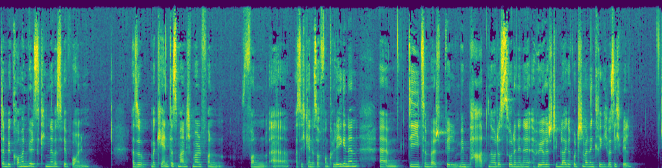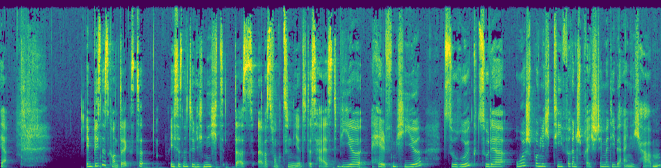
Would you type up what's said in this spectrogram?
dann bekommen wir als Kinder, was wir wollen. Also man kennt das manchmal von, von äh, also ich kenne das auch von Kolleginnen, ähm, die zum Beispiel mit dem Partner oder so dann in eine höhere Stimmlage rutschen, weil dann kriege ich, was ich will. Ja. Im Business-Kontext ist es natürlich nicht das, äh, was funktioniert. Das heißt, wir helfen hier zurück zu der ursprünglich tieferen Sprechstimme, die wir eigentlich haben,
